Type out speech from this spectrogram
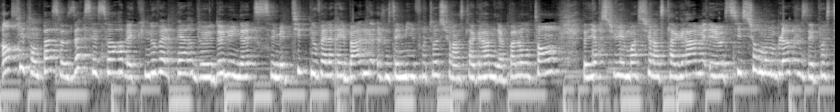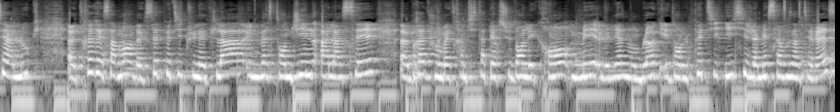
Ensuite on passe aux accessoires avec une nouvelle paire de, lunettes, c'est mes petites nouvelles Ray-Ban, je vous ai mis une photo sur Instagram il n'y a pas longtemps, d'ailleurs suivez-moi sur Instagram et aussi sur mon blog. Je vous ai posté un look euh, très récemment avec cette petite lunette là, une veste en jean à lacets, euh, bref je vous mettrai un petit aperçu dans l'écran mais le lien de mon blog est dans le petit i si jamais ça vous intéresse.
